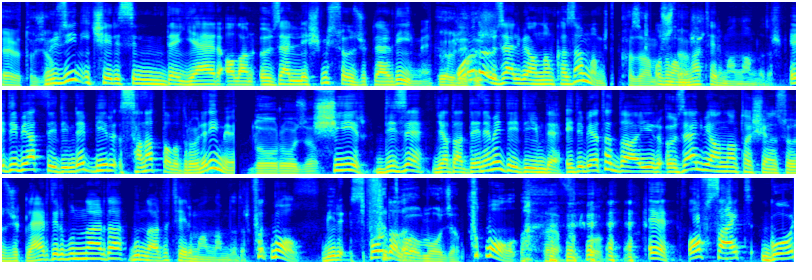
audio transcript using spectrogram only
Evet hocam. Müziğin içerisinde yer alan özelleşmiş sözcükler değil mi? Öyledir. Orada özel bir anlam kazanmamış. O Kazanmışlar. zaman bunlar terim anlamlıdır. Edebiyat dediğimde bir sanat dalıdır öyle değil mi? Doğru hocam. Şiir, dize ya da deneme dediğimde edebiyata dair özel bir anlam taşıyan sözcüklerdir bunlar da. Bunlar da terim anlamdadır. Futbol bir spor dalı. Futbol mu hocam? Futbol. Ha, futbol. evet. Offside, gol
